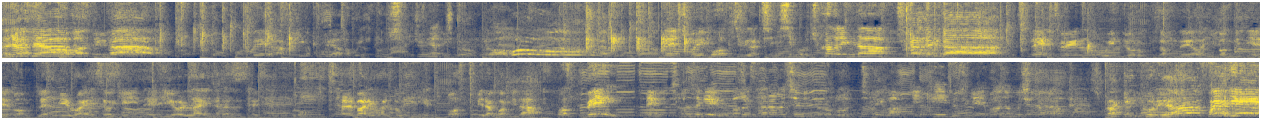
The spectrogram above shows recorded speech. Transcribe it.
안녕하세요, 반갑습니다. 네, 락킨코리아가 벌써 20주년이더라고요. 축하드립니다. 네, 저희 머스트비가 진심으로 축하드립니다. 축하드립니다. 네, 저희는 5인조로 구성되어 이번 미니 앨범 Let Me Rise Again의 Realize라는 타이틀곡으로 활발히 활동 중인 머스트비라고 합니다. 머스트비! 네, 전 세계 음악을 사랑하시는 여러분, 저희와 함께 K-뮤직에 빠져보실까요? 락킨 코리아! 화이팅!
